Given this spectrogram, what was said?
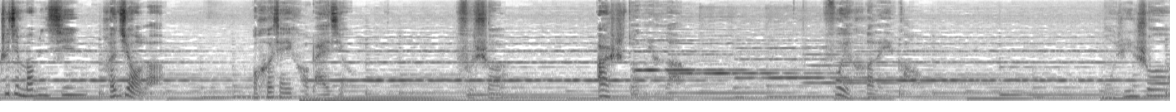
这件毛背心很久了。”我喝下一口白酒。父说。二十多年了，父也喝了一口。母亲说：“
